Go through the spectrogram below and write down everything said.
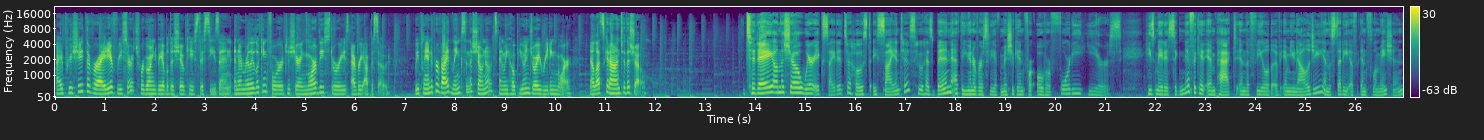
I appreciate the variety of research we're going to be able to showcase this season, and I'm really looking forward to sharing more of these stories every episode. We plan to provide links in the show notes, and we hope you enjoy reading more. Now let's get on to the show. Today on the show, we're excited to host a scientist who has been at the University of Michigan for over 40 years. He's made a significant impact in the field of immunology and the study of inflammation,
